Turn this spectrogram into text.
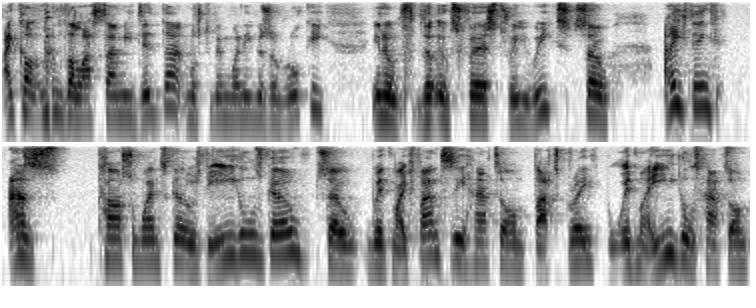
I can't remember the last time he did that. It must have been when he was a rookie. You know, those first three weeks. So I think as Carson Wentz goes, the Eagles go. So with my fantasy hat on, that's great. But with my Eagles hat on,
